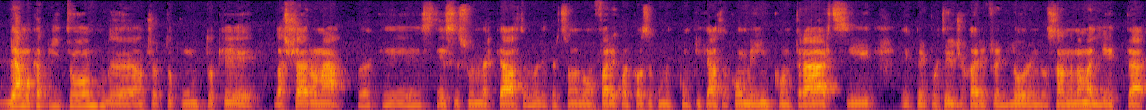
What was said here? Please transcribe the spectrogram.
abbiamo capito eh, a un certo punto che lasciare un'app che stesse sul mercato dove le persone devono fare qualcosa come complicato come incontrarsi e per poter giocare fra di loro indossando una maglietta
